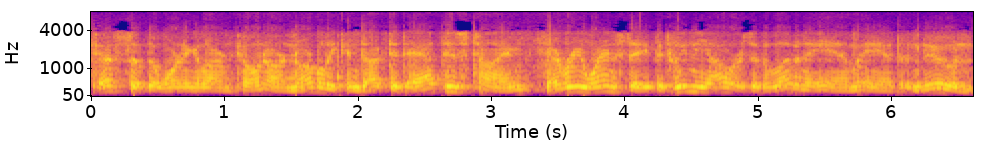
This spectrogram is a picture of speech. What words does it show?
Tests of the warning alarm tone are normally conducted at this time every Wednesday between the hours of 11 a.m. and noon.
